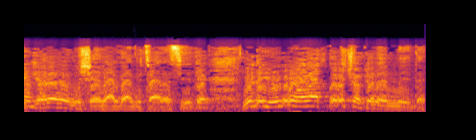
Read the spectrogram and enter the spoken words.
Tabii ki önemli şeylerden bir tanesiydi. Bir de yurdun olanakları çok önemliydi.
